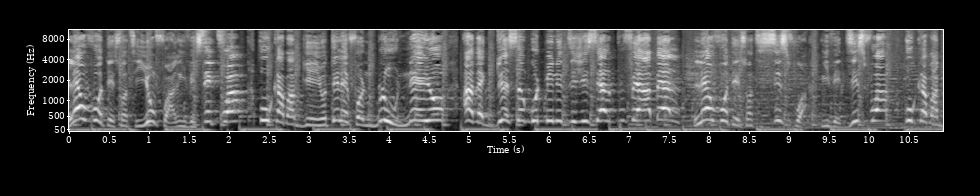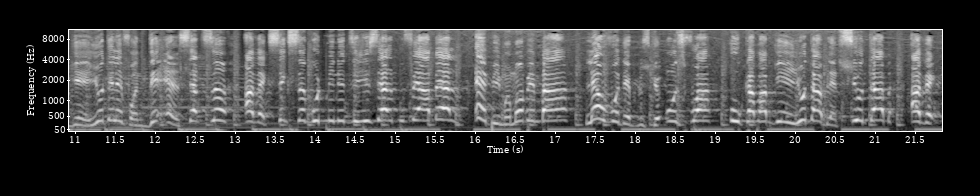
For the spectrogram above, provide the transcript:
Le ou vote soti yon fwa rive sek fwa, ou kapab genye yon telefon blou neyo avek 200 gout minute DigiSel pou fe abel. Le ou vote soti 6 fwa rive 10 fwa, ou kapab genye yon telefon DL700 avek 500 gout minute DigiSel pou fe abel. Epi maman pemba, le ou vote plus ke 11 fwa, ou kapab genye yon tablet sur tab avek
